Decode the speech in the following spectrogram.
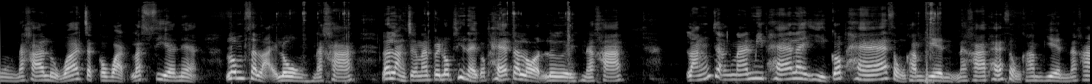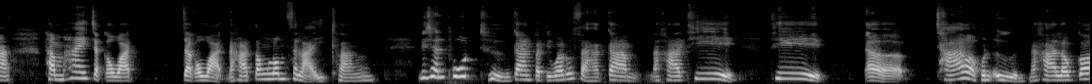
งศ์นะคะ หรือว่าจักรวรรดิรัสเซียเนี่ยล่มสลายลงนะคะ แล้วหลังจากนั้นไปรบที่ไหนก็แพ้ตลอดเลยนะคะ หลังจากนั้นมีแพ้อะไรอีกก็แพ้สงครามเย็นนะคะ แพ้สงครามเย็นนะคะทำให้จักรวรรดิจักรวรรดินะคะ ต้องล่มสลายอีกครั้ง ดิฉันพูดถึงการปฏิวัติอุตสาหกรรมนะคะที่ที่เอ่อ ช้ากว่าคนอื่นนะคะ แล้วก็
